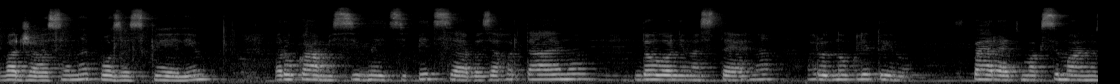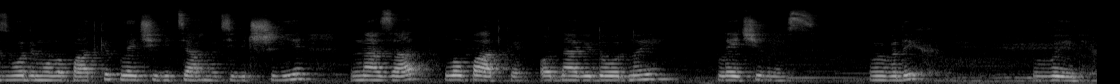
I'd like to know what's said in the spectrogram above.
Ваджасана, поза скелі. Руками сідниці під себе загортаємо. Долоні на стегна, грудну клітину. Вперед максимально зводимо лопатки, плечі відтягнуті від шиї. Назад лопатки одна від одної, плечі вниз. Вдих, видих.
